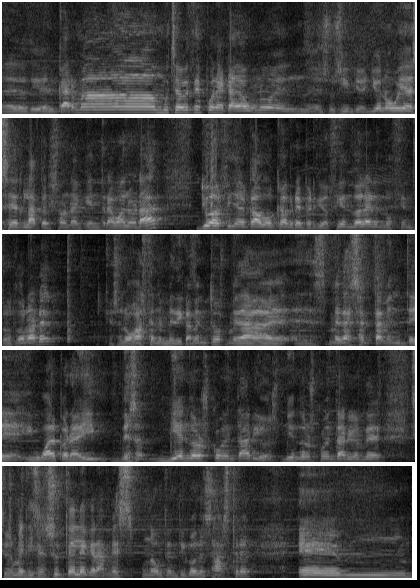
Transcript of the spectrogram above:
Es decir, el karma muchas veces pone a cada uno en, su sitio. Yo no voy a ser la persona que entra a valorar. Yo al fin y al cabo que habré perdido 100 dólares, 200 dólares, que se lo gasten en medicamentos, me da, me da exactamente igual, pero ahí viendo los comentarios, viendo los comentarios de si os metís en su Telegram es un auténtico desastre. Eh,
